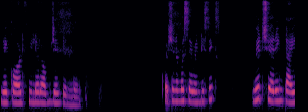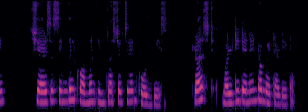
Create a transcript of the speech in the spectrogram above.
record field or object in them. Question number 76. Which sharing type shares a single common infrastructure and code base? Trust, multi-tenant or metadata?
